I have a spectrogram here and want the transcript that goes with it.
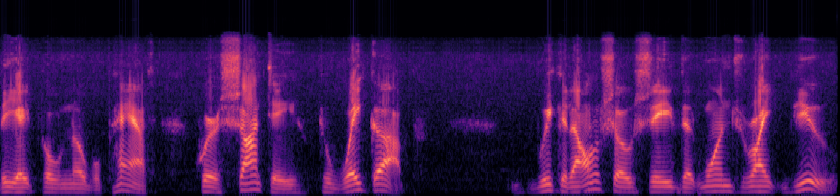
the Eightfold Noble Path, where sati, to wake up, we could also see that one's right view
